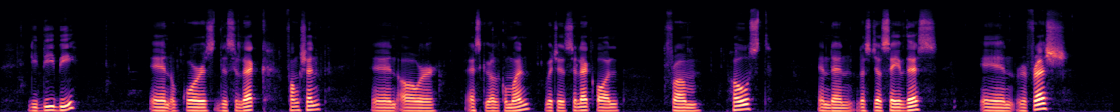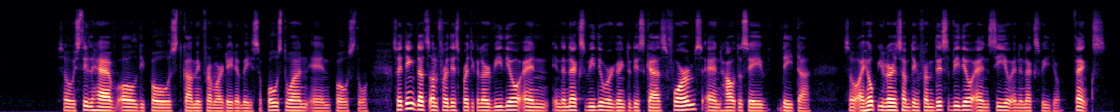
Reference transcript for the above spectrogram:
the DB and of course the select function and our SQL command which is select all from host and then let's just save this and refresh so we still have all the posts coming from our database so post 1 and post 2 so I think that's all for this particular video and in the next video we're going to discuss forms and how to save data so I hope you learned something from this video and see you in the next video. Thanks.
